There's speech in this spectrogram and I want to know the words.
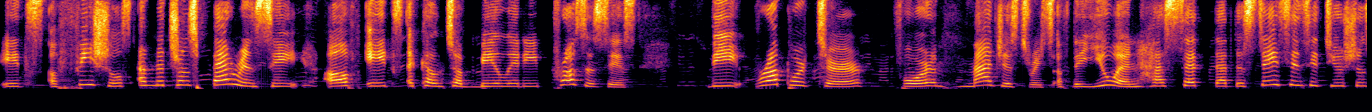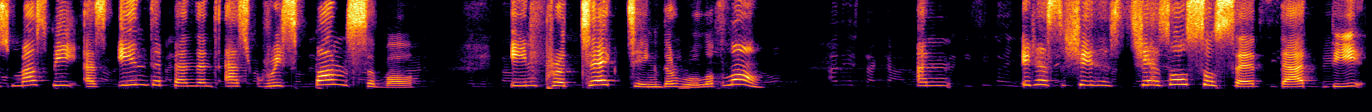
its officials and the transparency of its accountability processes. The rapporteur for magistrates of the UN has said that the state's institutions must be as independent as responsible in protecting the rule of law. And it has she has she has also said that the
